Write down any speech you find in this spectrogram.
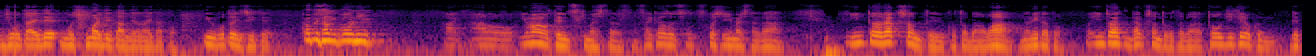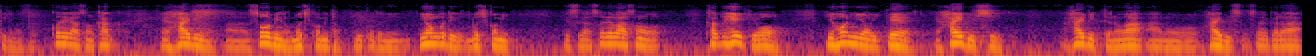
状態で持ち込まれていたんではないかということについて、安倍参考人。はい、あの今の点につきましてはです、ね、先ほど少し言いましたが、イントロダクションという言葉は何かと、イントロダクションという言葉は討議記録に出てきます。これがその各配備の装備の持ち込みということに、日本語でいう持ち込みですが、それはその核兵器を日本において配備し、配備っていうのはあの配備する、それから、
